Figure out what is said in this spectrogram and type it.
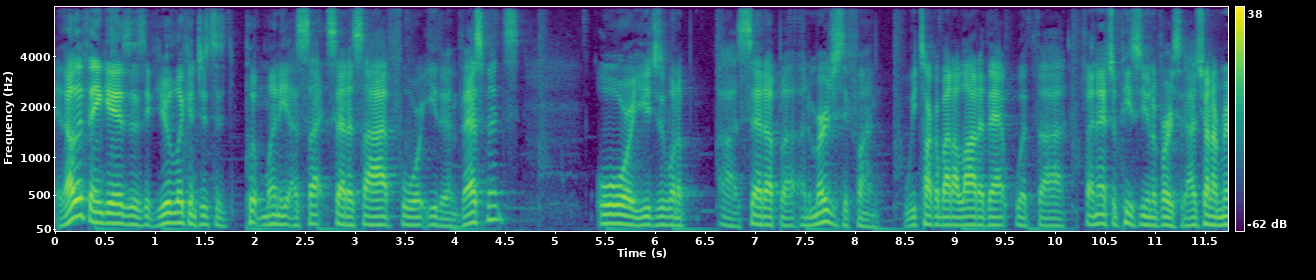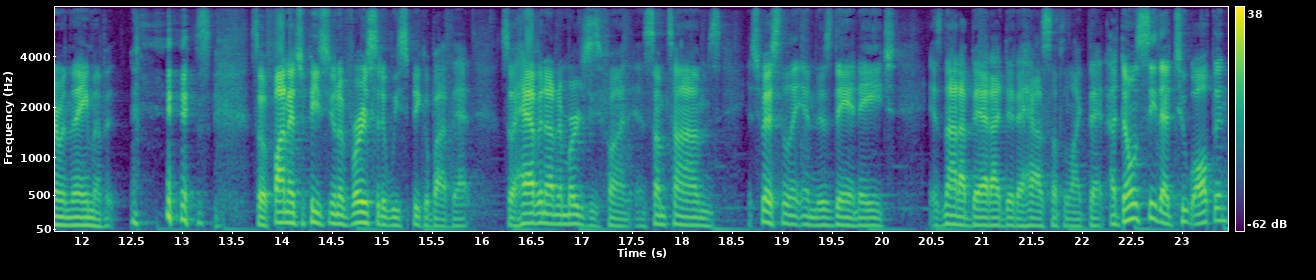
And the other thing is, is if you're looking just to put money aside, set aside for either investments, or you just want to uh, set up a, an emergency fund we talk about a lot of that with uh, Financial Peace University. I was trying to remember the name of it. so, Financial Peace University, we speak about that. So, having an emergency fund, and sometimes, especially in this day and age, it's not a bad idea to have something like that. I don't see that too often,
